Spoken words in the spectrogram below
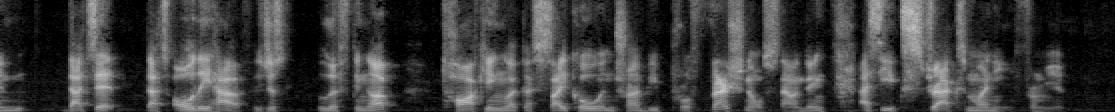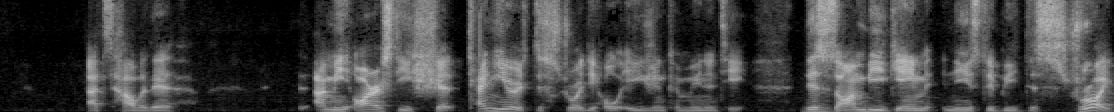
and that's it. That's all they have. It's just lifting up, talking like a psycho, and trying to be professional sounding as he extracts money from you. That's how it is. I mean, RSD shit, 10 years destroyed the whole Asian community this zombie game needs to be destroyed.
